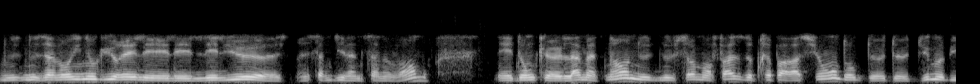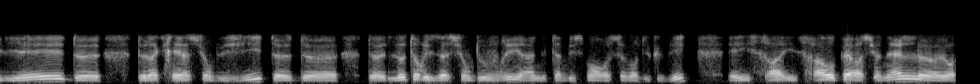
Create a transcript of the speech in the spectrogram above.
nous, nous avons inauguré les, les, les lieux samedi 25 novembre. Et donc euh, là maintenant, nous, nous, sommes en phase de préparation donc de, de du mobilier, de, de la création du gîte, de, de, l'autorisation d'ouvrir un établissement recevant du public, et il sera il sera opérationnel, euh,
